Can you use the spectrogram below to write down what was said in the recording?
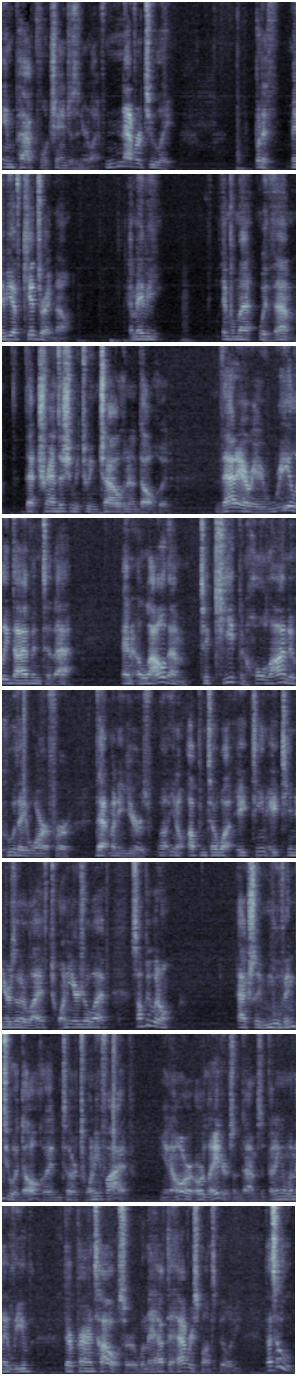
impactful changes in your life. Never too late. But if maybe you have kids right now, and maybe implement with them that transition between childhood and adulthood that area really dive into that and allow them to keep and hold on to who they were for that many years. Well you know up until what 18 18 years of their life 20 years of life? Some people don't actually move into adulthood until they're 25 you know or, or later sometimes depending on when they leave their parents house or when they have to have responsibility. That's a,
